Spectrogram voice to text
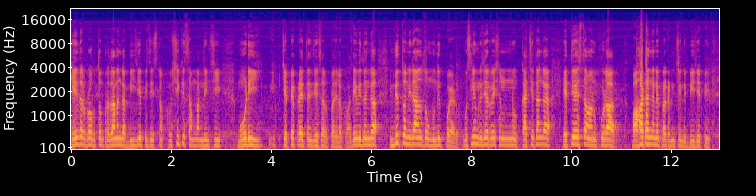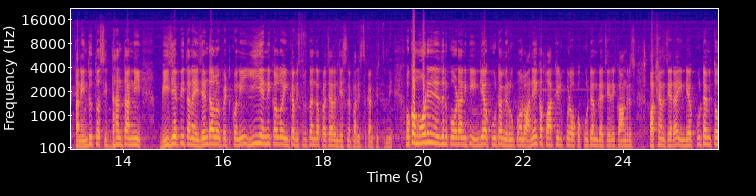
కేంద్ర ప్రభుత్వం ప్రధానంగా బీజేపీ చేసిన కృషికి సంబంధించి మోడీ చెప్పే ప్రయత్నం చేశారు ప్రజలకు. అదేవిధంగా హిందుత్వ నిదానంతో ముందుకు పోయాడు. ముస్లిం రిజర్వేషన్లను ఖచ్చితంగా ఎత్తివేస్తామని కూడా బాహటంగానే ప్రకటించింది బీజేపీ. తన హిందుత్వ సిద్ధాంతాన్ని బీజేపీ తన ఎజెండాలో పెట్టుకొని ఈ ఎన్నికల్లో ఇంకా విస్తృతంగా ప్రచారం చేసిన పరిస్థితి కనిపిస్తుంది. ఒక మోడీని ఎదుర్కోవడానికి ఇండియా కూటమి రూపంలో అనేక పార్టీలు కూడా ఒక కూటమిగా చేరి కాంగ్రెస్ పక్షాన చేరా ఇండియా కూటమితో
